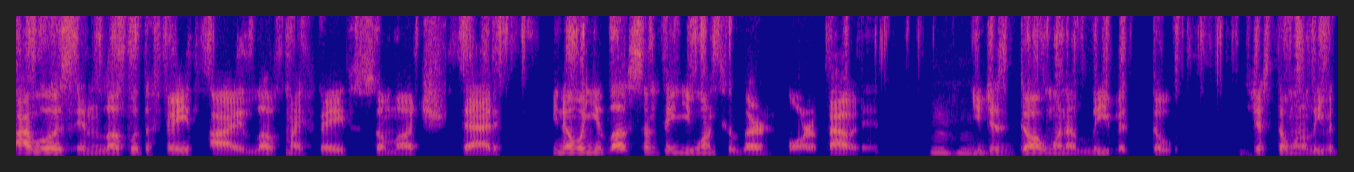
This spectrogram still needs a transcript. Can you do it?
I was in love with the faith, I love my faith so much that, you know, when you love something, you want to learn more about it. Mm-hmm. You just don't want to leave it the just don't want to leave it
